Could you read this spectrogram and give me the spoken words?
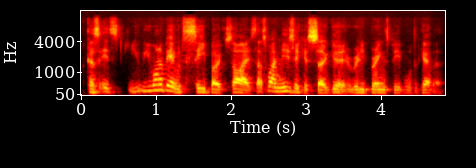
because it's you, you want to be able to see both sides. That's why music is so good. It really brings people together.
